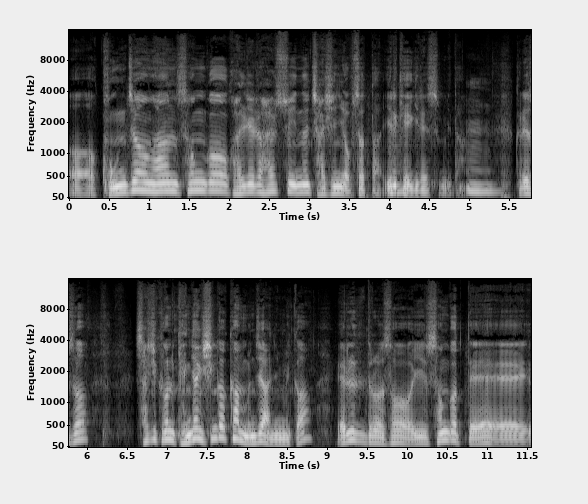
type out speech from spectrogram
어 공정한 선거 관리를 할 수 있는 자신이 없었다 이렇게 얘기를 했습니다. 음. 그래서 사실 그건 굉장히 심각한 문제 아닙니까? 예를 들어서 이 선거 때 에,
